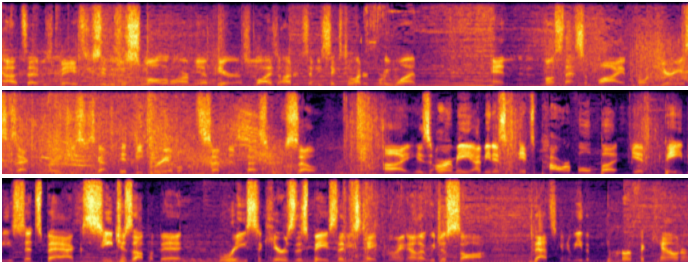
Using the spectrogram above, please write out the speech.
outside of his base. You see, there's a small little army up here. Supplies 176 to 141. And most of that supply for Curious is actually roaches. He's got 53 of them with seven infestors. So uh, his army, I mean, it's, it's powerful, but if Baby sits back, sieges up a bit, re-secures this base that he's taken right now that we just saw, that's going to be the perfect counter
